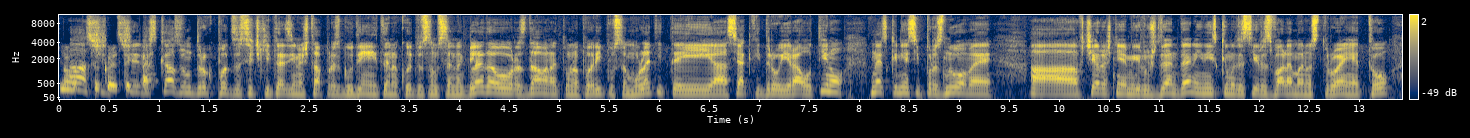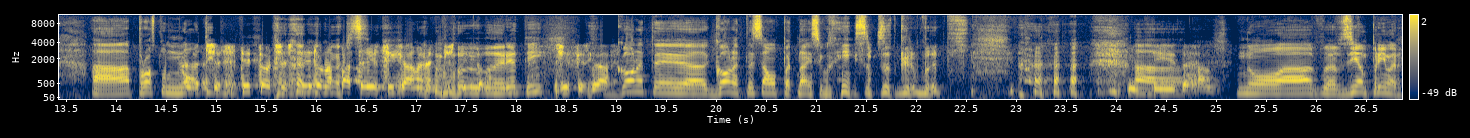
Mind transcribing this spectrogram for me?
но аз ще, е ще разказвам друг път за всички тези неща през годините, на които съм се нагледал, раздаването на пари по самолетите и а, всякакви други работи, но днеска ние си празнуваме а, вчерашния ми рожден ден и не искаме да си разваляме настроението. А, просто много... А, честито, честито на патерици камене. Благодаря ти. Жив и здрав. Гонете, гонете само 15 години съм зад гърба ти. а, да. Но а, взимам пример.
